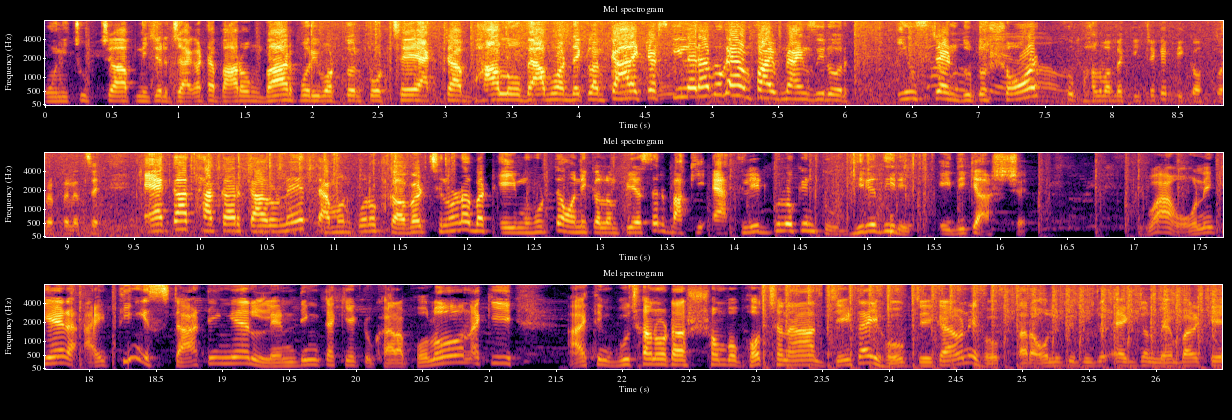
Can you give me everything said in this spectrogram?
উনি চুপচাপ নিজের জায়গাটা বারংবার পরিবর্তন করছে। একটা ভালো ব্যবহার দেখলাম। ক্যারেক্টার স্কিলের এবং ফাইভ নাইন জিরোর ইনস্ট্যান্ট দুটো শট খুব ভালোভাবে কিচটাকে পিক আপ করে ফেলেছে। একা থাকার কারণে তেমন কোনো কভার ছিল না বাট এই মুহূর্তে অনেক অলিম্পিয়াসের বাকি অ্যাথলিটগুলো কিন্তু ধীরে ধীরে এইদিকে আসছে। ওয়া অনেকের আই থিঙ্ক স্টার্টিং এর ল্যান্ডিংটা কি একটু খারাপ হলো, নাকি আই থিঙ্ক গুছানোটা সম্ভব হচ্ছে না, যেটাই হোক, যে কারণে হোক, তারা অলরেডি দুজন, একজন মেম্বারকে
